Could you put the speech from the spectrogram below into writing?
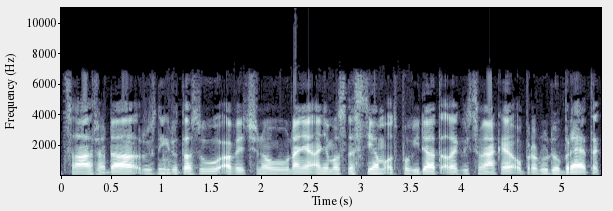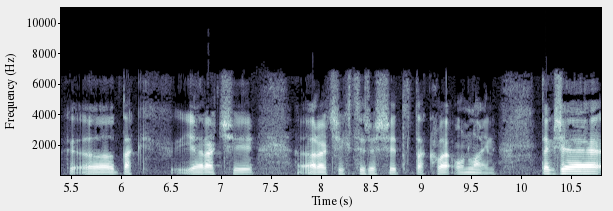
celá řada různých dotazů a většinou na ně ani moc nestíhám odpovídat, ale když jsou nějaké opravdu dobré, tak, tak je radši, radši chci řešit takhle online. Takže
